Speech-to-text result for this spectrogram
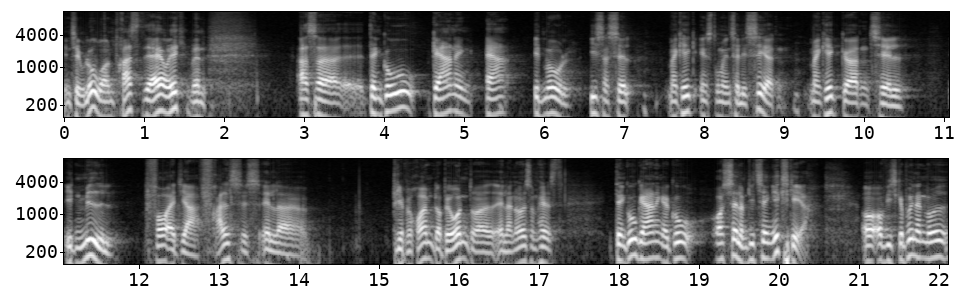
en teolog og en præst, det er jeg jo ikke, men altså, den gode gerning er et mål i sig selv man kan ikke instrumentalisere den. Man kan ikke gøre den til et middel for, at jeg frelses, eller bliver berømt og beundret, eller noget som helst. Den gode gerning er god, også selvom de ting ikke sker. Og, og vi skal på en eller anden måde,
